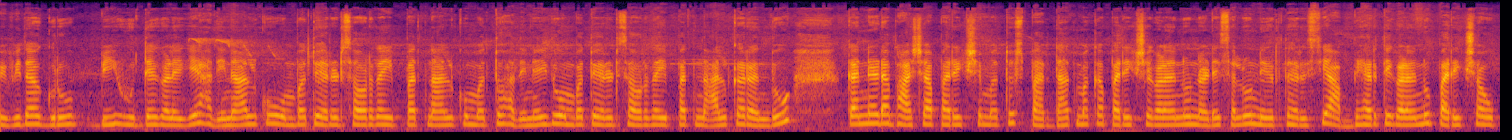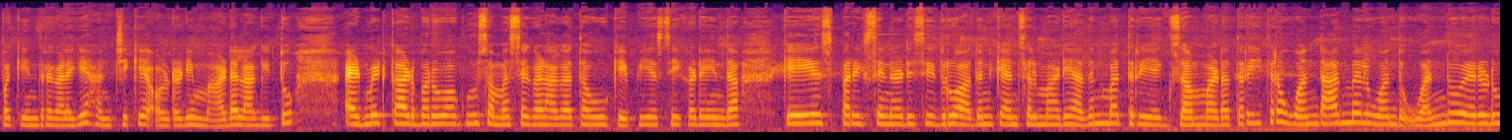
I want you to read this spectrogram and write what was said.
ವಿವಿಧ ಗ್ರೂಪ್ ಬಿ ಹುದ್ದೆಗಳಿಗೆ ಹದಿನಾಲ್ಕು, ಒಂಬತ್ತು, ಎರಡು ಸಾವಿರದ ಇಪ್ಪತ್ನಾಲ್ಕು ಮತ್ತು ಹದಿನೈದು, ಒಂಬತ್ತು, ಎರಡು ಸಾವಿರದ ಇಪ್ಪತ್ನಾಲ್ಕರಂದು ಕನ್ನಡ ಭಾಷಾ ಪರೀಕ್ಷೆ ಮತ್ತು ಸ್ಪರ್ಧಾತ್ಮಕ ಪರೀಕ್ಷೆಗಳನ್ನು ನಡೆಸಲು ನಿರ್ಧರಿಸಿ ಅಭ್ಯರ್ಥಿಗಳನ್ನು ಪರೀಕ್ಷಾ ಉಪಕೇಂದ್ರಗಳಿಗೆ ಹಂಚಿಕೆ ಆಲ್ರೆಡಿ ಮಾಡಲಾಗಿತ್ತು. ಅಡ್ಮಿಟ್ ಕಾರ್ಡ್ ಬರುವಾಗೂ ಸಮಸ್ಯೆಗಳಾಗತ್ತವು. ಕೆ ಪಿ ಎಸ್ ಸಿ ಕಡೆಯಿಂದ ಕೆ ಎ ಎಸ್ ಪರೀಕ್ಷೆ ನಡೆಸಿದ್ರು. ಅದನ್ನು ಕ್ಯಾನ್ಸಲ್ ಮಾಡಿ, ಅದನ್ನು ಮತ್ತೆ ರೀ ಎಕ್ಸಾಮ್ ಮಾಡತ್ತಾರೆ. ಈ ಥರ ಒಂದಾದ್ಮೇಲೆ ಒಂದು ಒಂದು, ಎರಡು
